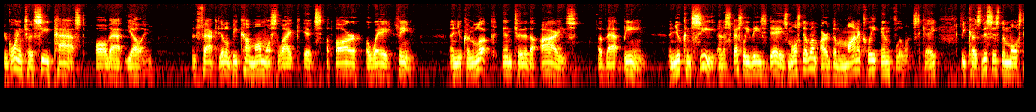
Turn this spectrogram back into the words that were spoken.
you're going to see past all that yelling. In fact, it'll become almost like it's a far away thing. And you can look into the eyes of that being. And you can see, and especially these days, most of them are demonically influenced, okay? Because this is the most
